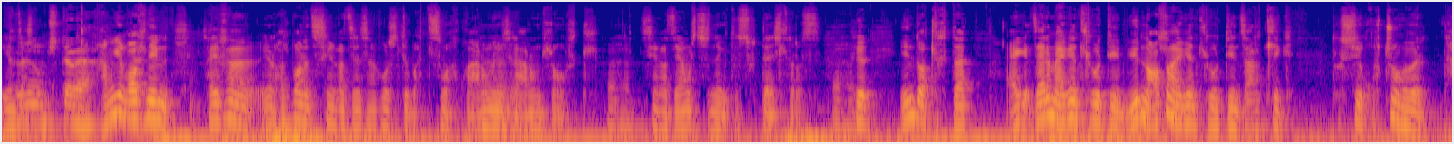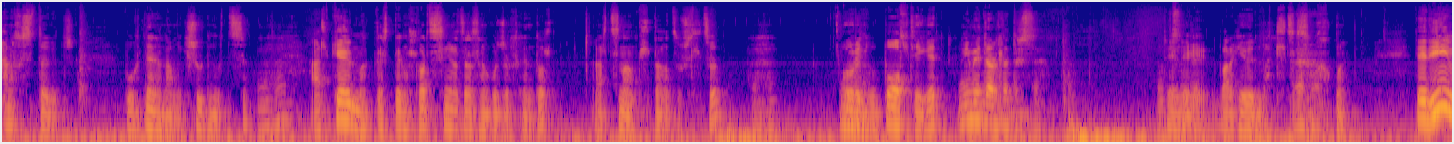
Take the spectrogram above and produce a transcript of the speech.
ийм өмчтэй бай. Хамгийн гол нь энэ саяхан энэ холбооны засгийн газрын санхүүжилтийг батсан байхгүй 11 сарын 17 хүртэл. Засгийн газар ямар ч нэг төсөвтэй ажиллахаар бас. Тэгэхээр энэ бодлоготой зарим агентлагуудын ер нь олон агентлагуудын зардлыг төсвийн 30%-аар танах ёстой гэж бүгд нэг намайг гişүүд нь үтсэн. Алкев Маккартиг болохоор засгийн газар санхүүжүүлэхэд тулд ардсан амталтайгаа зөвшөлдсөн өөрөөр буулт хийгээд нэмээд орлоод ирсэн. Тэгээд баг хэвээр баталцсан байхгүй. Тэгээд ийм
